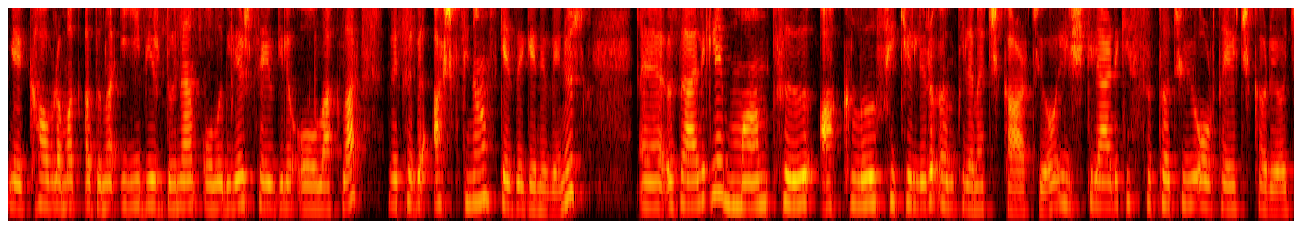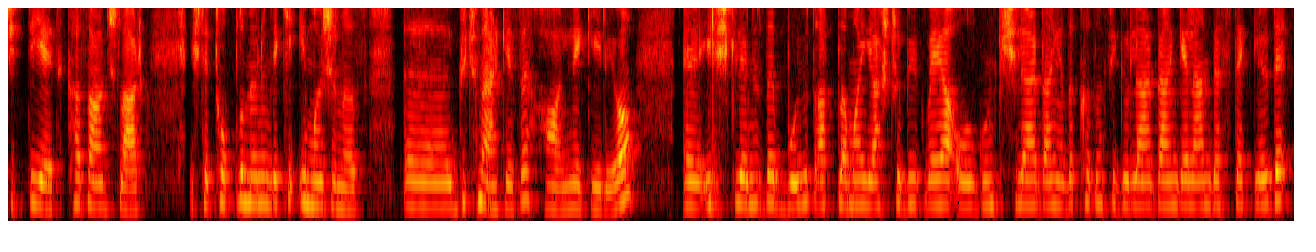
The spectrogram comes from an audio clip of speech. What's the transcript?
e, kavramak adına iyi bir dönem olabilir sevgili oğlaklar. Ve tabii aşk finans gezegeni Venüs e, özellikle mantığı, aklı, fikirleri ön plana çıkartıyor. İlişkilerdeki statüyü ortaya çıkarıyor. Ciddiyet, kazançlar, işte toplum önündeki imajınız e, güç merkezi haline geliyor. E, ilişkilerinizde boyut atlama, yaşça büyük veya olgun kişilerden ya da kadın figürlerden gelen destekleri de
